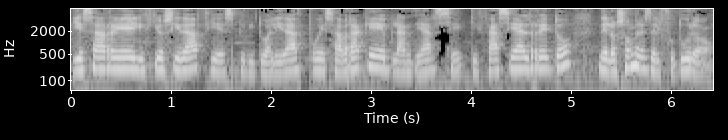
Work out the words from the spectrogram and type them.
Y esa religiosidad y espiritualidad, pues habrá que plantearse. Quizás sea el reto de los hombres del futuro.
